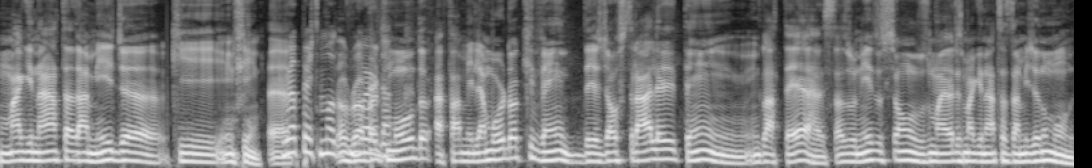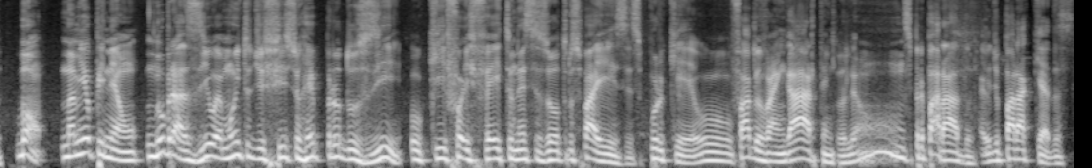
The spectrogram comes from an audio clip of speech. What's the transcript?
magnata da mídia que, enfim. Uh, Rupert Murdoch. Robert Murdoch, a família Murdoch, que vem desde a Austrália e tem Inglaterra, Estados Unidos, são os maiores magnatas da mídia no mundo. Bom, na minha opinião, no Brasil é muito difícil reproduzir o que foi feito nesses outros países. Por quê? O Fábio Weingarten, ele é um despreparado, caiu de paraquedas.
